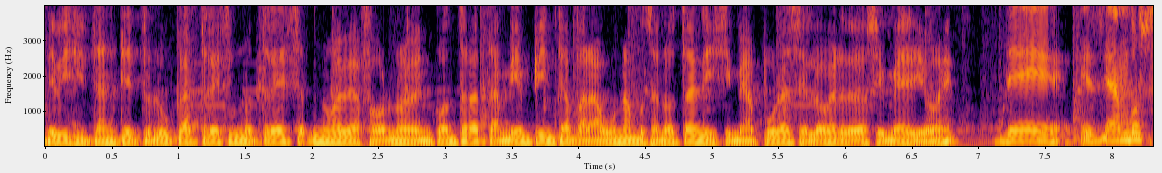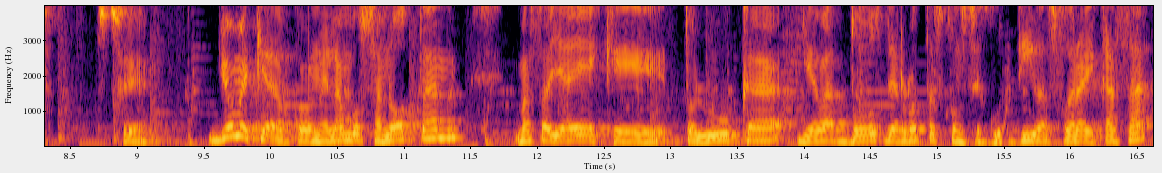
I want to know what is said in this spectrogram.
De visitante Toluca 3-1-3, 9 a favor, 9 en contra. También pinta para un ambos anotan y si me apuras el over de dos y medio, ¿eh? De, es de ambos, sí. Yo me quedo con el ambos anotan, más allá de que Toluca lleva dos derrotas consecutivas fuera de casa,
